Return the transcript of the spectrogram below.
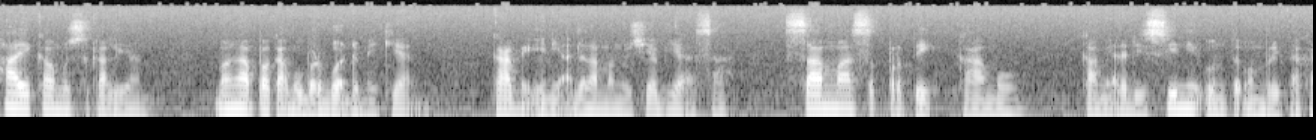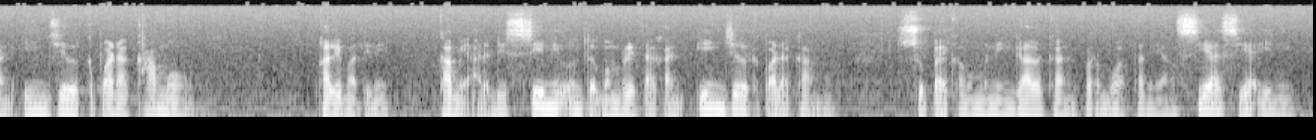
Hai kamu sekalian, mengapa kamu berbuat demikian? Kami ini adalah manusia biasa, sama seperti kamu. Kami ada di sini untuk memberitakan Injil kepada kamu. Kalimat ini, kami ada di sini untuk memberitakan Injil kepada kamu, supaya kamu meninggalkan perbuatan yang sia-sia ini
